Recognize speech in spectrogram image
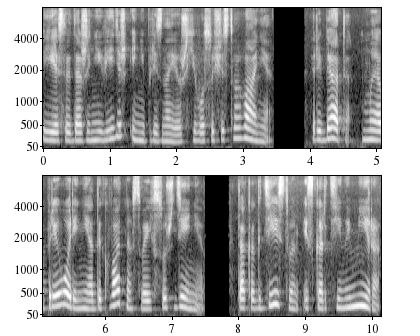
если даже не видишь и не признаешь его существование? Ребята, мы априори неадекватны в своих суждениях, так как действуем из картины мира,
